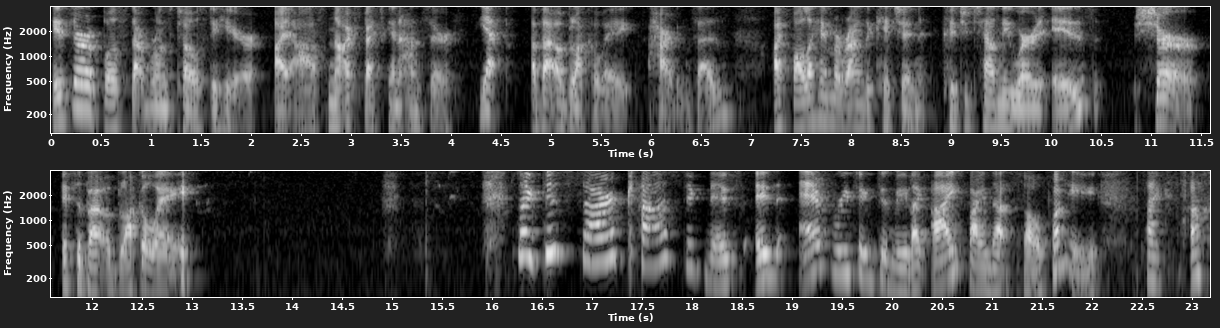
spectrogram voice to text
is there a bus that runs close to here? I asked not expecting an answer. Yep about a block away Hardin says. I follow him around the kitchen. Could you tell me where it is? Sure it's about a block away like this sarcasticness is everything to me. Like I find that so funny. Like, oh,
